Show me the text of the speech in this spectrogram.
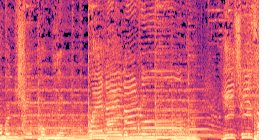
我们是朋友，未来的路一起走。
